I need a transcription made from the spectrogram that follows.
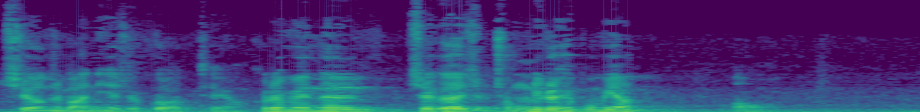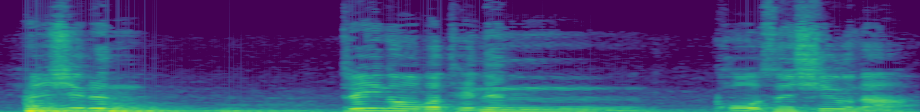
지원을 많이 해줄 것 같아요. 그러면은 제가 지금 정리를 해보면 어, 현실은 트레이너가 되는 것은 쉬우나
